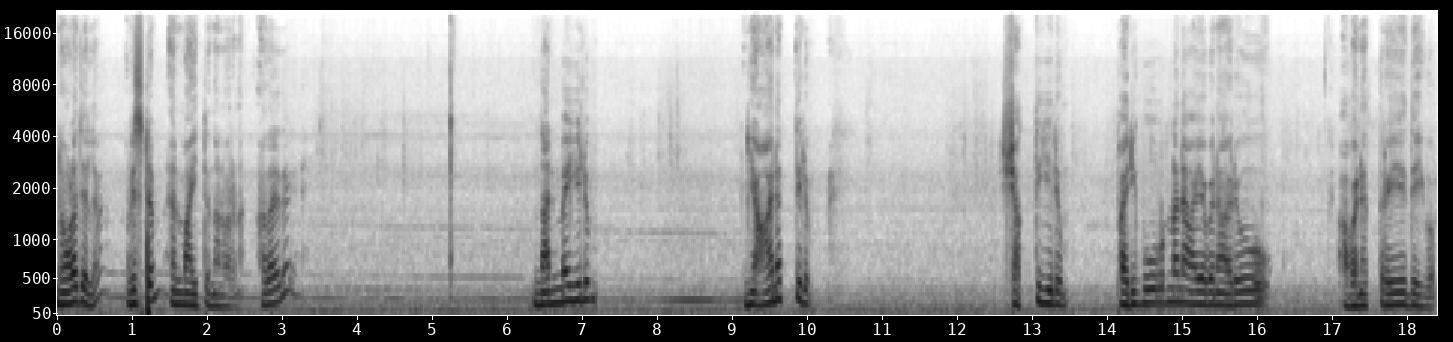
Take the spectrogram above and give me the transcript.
Knowledge അല്ല വിസ്ഡം ആൻഡ് മൈറ്റ് എന്നാണ് പറയുന്നത് അതായത് നന്മയിലും ജ്ഞാനത്തിലും ശക്തിയിലും പരിപൂർണനായവനാരോ അവനത്രേ ദൈവം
